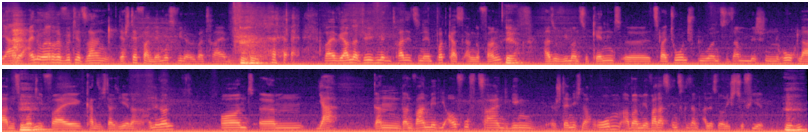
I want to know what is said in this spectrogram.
Ja, der eine oder andere wird jetzt sagen, der Stefan, der muss wieder übertreiben. Weil wir haben natürlich mit einem traditionellen Podcast angefangen. Ja. Also wie man es so kennt, äh, zwei Tonspuren zusammenmischen, hochladen, mhm. Spotify, mhm. kann sich das jeder anhören. Und ähm, ja, dann, dann waren mir die Aufrufzahlen, die gingen ständig nach oben, aber mir war das insgesamt alles noch nicht zu viel. Mhm.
